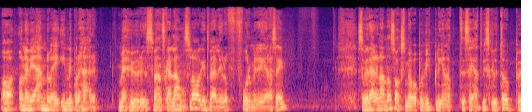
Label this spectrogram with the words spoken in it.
ja, och när vi ändå är inne på det här med hur svenska landslaget väljer att formulera sig. Så är det här en annan sak som jag var på vipplingen att säga att vi skulle ta upp eh,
